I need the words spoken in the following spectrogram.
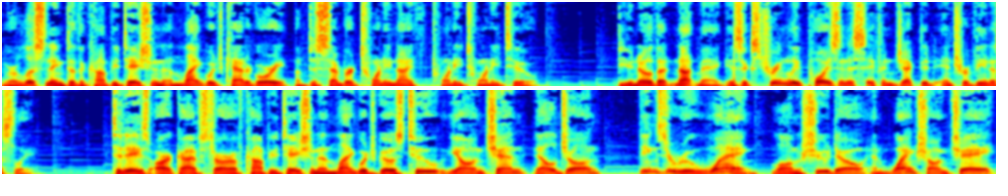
You're listening to the Computation and Language category of December 29, 2022. Do you know that nutmeg is extremely poisonous if injected intravenously? Today's archive star of computation and language goes to Yang Chen, Del Zhong, Dingzirui Wang, Longxu Dou, and Wanxiang Che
